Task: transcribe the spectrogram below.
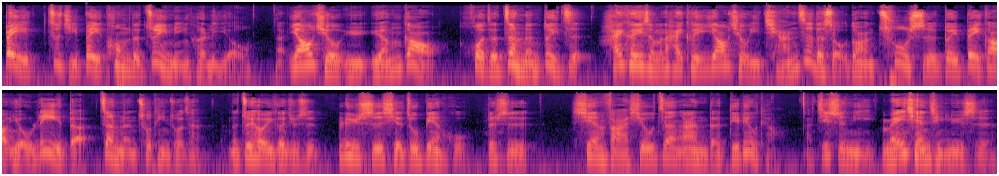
被自己被控的罪名和理由啊。要求与原告或者证人对质，还可以什么呢？还可以要求以强制的手段促使对被告有利的证人出庭作证。那最后一个就是律师协助辩护，这是宪法修正案的第六条啊。即使你没钱请律师，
